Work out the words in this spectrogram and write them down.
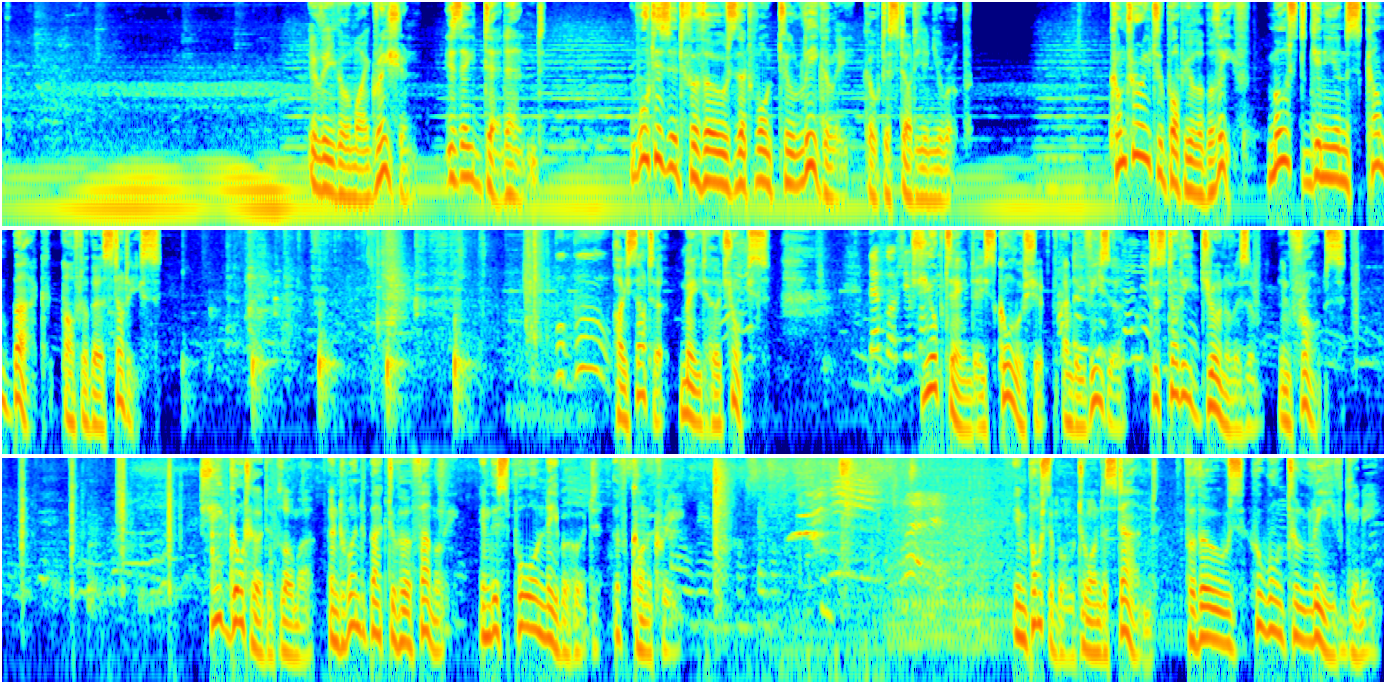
Illegal migration is a dead end. What is it for those that want to legally go to study in Europe? Contrary to popular belief, most Guineans come back after their studies. Haisata made her choice. She obtained a scholarship and a visa to study journalism in France. She got her diploma and went back to her family in this poor neighborhood of Conakry. Impossible to understand for those who want to leave Guinea.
